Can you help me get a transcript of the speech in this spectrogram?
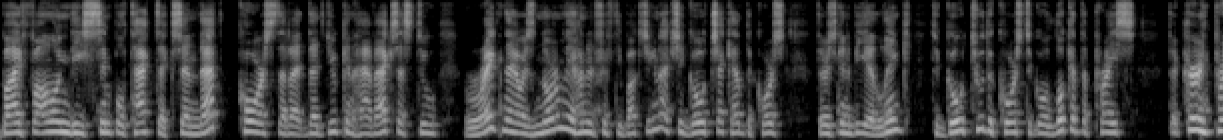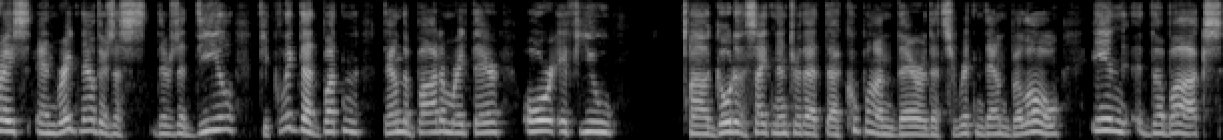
by following these simple tactics. And that course that I that you can have access to right now is normally 150 bucks. You can actually go check out the course. There's going to be a link to go to the course to go look at the price the current price. And right now there's a there's a deal. If you click that button down the bottom right there or if you uh, go to the site and enter that uh, coupon there that's written down below in the box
